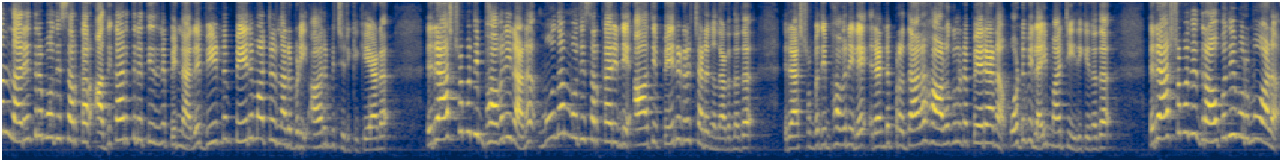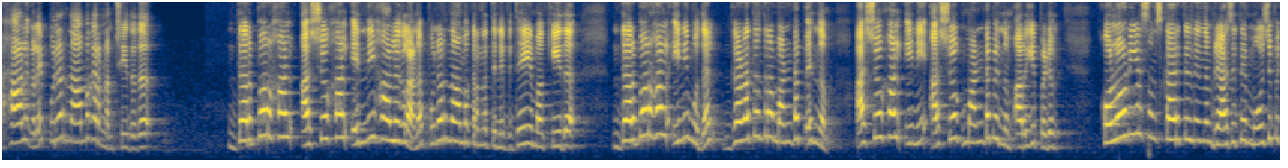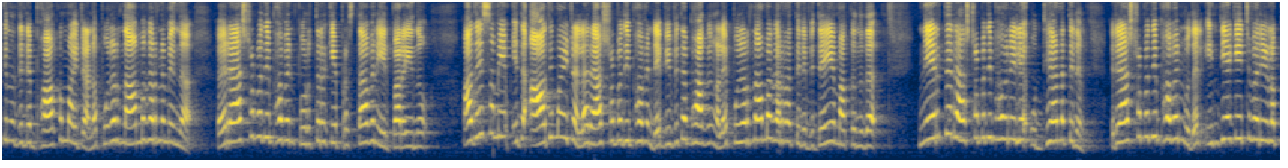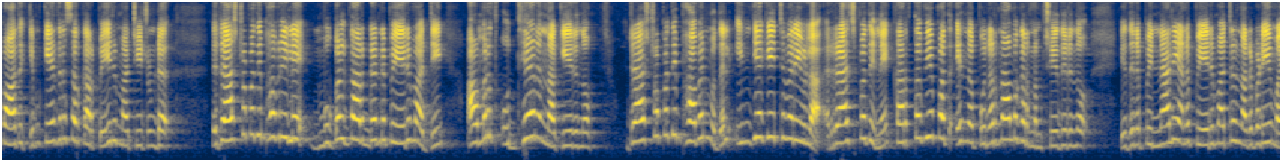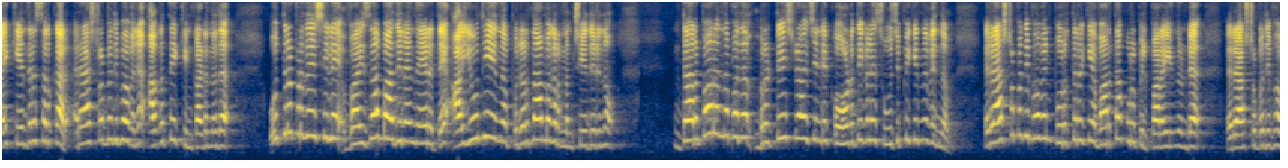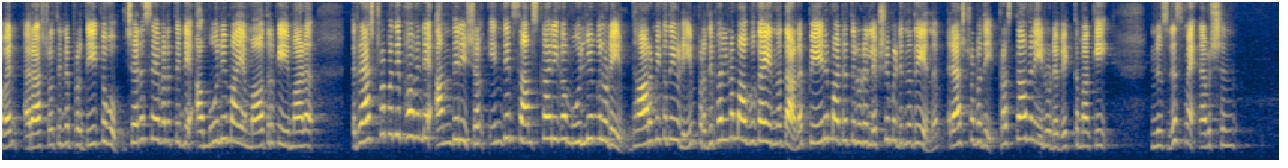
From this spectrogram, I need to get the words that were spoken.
മൂന്നാം നരേന്ദ്രമോദി സർക്കാർ അധികാരത്തിലെത്തിയതിന് പിന്നാലെ വീണ്ടും പേരുമാറ്റൽ നടപടി ആരംഭിച്ചിരിക്കുകയാണ്. രാഷ്ട്രപതി ഭവനിലാണ് മൂന്നാം മോദി സർക്കാരിന്റെ ആദ്യ പേരിടൽ ചടങ്ങ് നടന്നത്. രാഷ്ട്രപതി ഭവനിലെ രണ്ട് പ്രധാന ഹാളുകളുടെ പേരാണ് ഒടുവിലായി മാറ്റിയിരിക്കുന്നത്. രാഷ്ട്രപതി ദ്രൗപദി മുർമുവാണ് ഹാളുകളെ പുനർനാമകരണം ചെയ്തത്. ദർബാർ ഹാൾ അശോക് ഹാൾ എന്നീ ഹാളുകളാണ് പുനർനാമകരണത്തിന് വിധേയമാക്കിയത്. ദർബാർ ഹാൾ ഇനി മുതൽ ഗണതന്ത്ര മണ്ഡപ് എന്നും അശോക് ഹാൾ ഇനി അശോക് മണ്ഡപ് എന്നും അറിയപ്പെടും. കൊളോണിയൽ സംസ്കാരത്തിൽ നിന്നും രാജ്യത്തെ മോചിപ്പിക്കുന്നതിന്റെ ഭാഗമായിട്ടാണ് പുനർനാമകരണമെന്ന് രാഷ്ട്രപതി ഭവൻ പുറത്തിറക്കിയ പ്രസ്താവനയിൽ പറയുന്നു. അതേസമയം ഇത് ആദ്യമായിട്ടല്ല രാഷ്ട്രപതി ഭവന്റെ വിവിധ ഭാഗങ്ങളെ പുനർനാമകരണത്തിന് വിധേയമാക്കുന്നത്. നേരത്തെ രാഷ്ട്രപതി ഭവനിലെ ഉദ്യാനത്തിനും രാഷ്ട്രപതി ഭവൻ മുതൽ ഇന്ത്യ ഗേറ്റ് വരെയുള്ള പാതയ്ക്കും കേന്ദ്ര സർക്കാർ പേര് മാറ്റിയിട്ടുണ്ട് രാഷ്ട്രപതി ഭവനിലെ മുഗൾ ഗാർഡന്റെ പേര് മാറ്റി അമൃത് ഉദ്യാൻ എന്നാക്കിയിരുന്നു. രാഷ്ട്രപതി ഭവൻ മുതൽ ഇന്ത്യ ഗേറ്റ് വരെയുള്ള രാജ്പഥിനെ കർത്തവ്യപഥ് എന്ന് പുനർനാമകരണം ചെയ്തിരുന്നു. ഇതിന് പിന്നാലെയാണ് പേരുമാറ്റൽ നടപടിയുമായി കേന്ദ്ര സർക്കാർ രാഷ്ട്രപതി ഭവന് അകത്തേക്കും കടന്നത്. ഉത്തർപ്രദേശിലെ വൈസാബാദിനെ നേരത്തെ അയോധ്യ എന്ന് പുനർനാമകരണം ചെയ്തിരുന്നു. ദർബാർ എന്ന പദം ബ്രിട്ടീഷ് രാജിന്റെ കോടതികളെ സൂചിപ്പിക്കുന്നുവെന്നും രാഷ്ട്രപതി ഭവൻ പുറത്തിറക്കിയ വാർത്താക്കുറിപ്പിൽ പറയുന്നുണ്ട്. രാഷ്ട്രപതി ഭവൻ രാഷ്ട്രത്തിന്റെ പ്രതീകവും ജനസേവനത്തിന്റെ അമൂല്യമായ മാതൃകയുമാണ്. രാഷ്ട്രപതി ഭവന്റെ അന്തരീക്ഷം ഇന്ത്യൻ സാംസ്കാരിക മൂല്യങ്ങളുടെയും ധാർമ്മികതയുടെയും പ്രതിഫലനമാകുക എന്നതാണ് പേരുമാറ്റത്തിലൂടെ ലക്ഷ്യമിടുന്നത് എന്നും രാഷ്ട്രപതി പ്രസ്താവനയിലൂടെ വ്യക്തമാക്കി. News desk Magnavision.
